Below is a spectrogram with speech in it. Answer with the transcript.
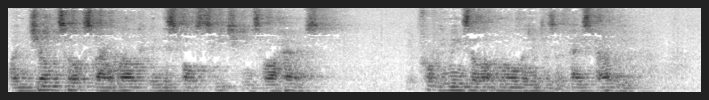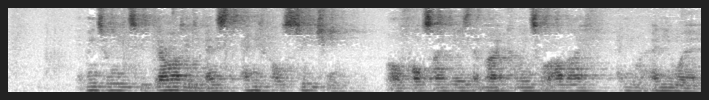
when John talks about welcoming this false teaching into our house, probably means a lot more than it does at face value. It means we need to be guarded against any false teaching or false ideas that might come into our life anywhere. anywhere.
